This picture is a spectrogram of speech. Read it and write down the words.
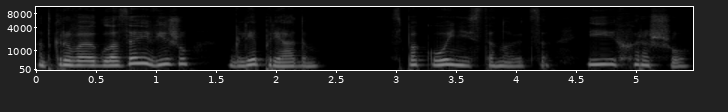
Открываю глаза и вижу Глеб рядом. Спокойней становится. И хорошо.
